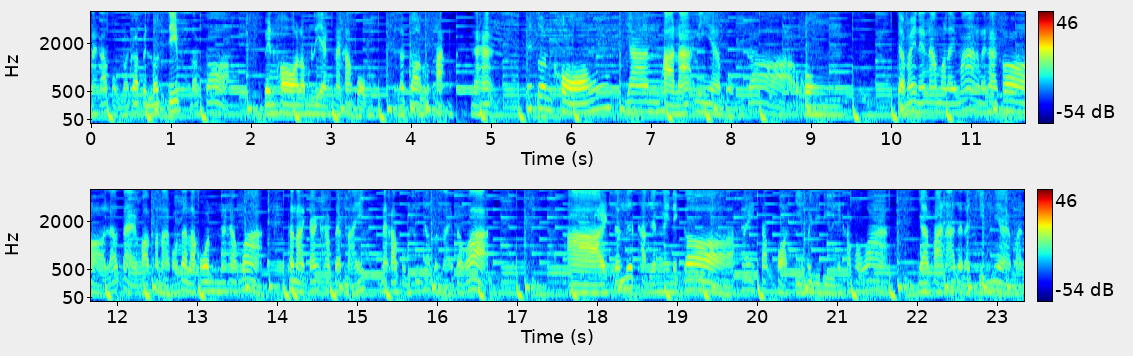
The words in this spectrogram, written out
นะครับผมแล้วก็เป็นรถจิ๊บแล้วก็เป็นฮอลำเลียงนะครับผมแล้วก็รถถังนะฮะในส่วนของยานพาหนะเนี่ยผมก็คงจะไม่แนะนำอะไรมากนะครับก็แล้วแต่ความถนัดของแต่ละคนนะครับว่าถนัดการขับแบบไหนนะครับผมชื่นชอบแบบไหนแต่ว่า จะเลือกขับยังไงเนี่ยก็ให้ซัพพอร์ตทีมให้ดีๆนะครับ เพราะว่ายานพาหนะแต่ละชิ้นเนี่ยมัน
